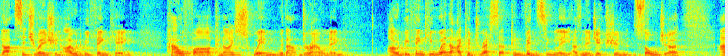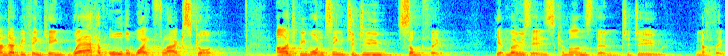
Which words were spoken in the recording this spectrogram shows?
that situation, I would be thinking, how far can I swim without drowning? I would be thinking whether I could dress up convincingly as an Egyptian soldier. And I'd be thinking, where have all the white flags gone? I'd be wanting to do something. Yet Moses commands them to do nothing.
